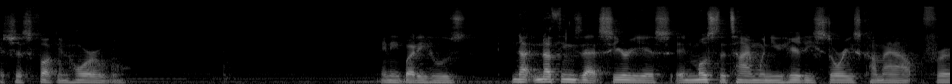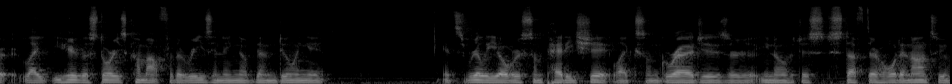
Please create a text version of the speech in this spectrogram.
It's just fucking horrible. Anybody who's not nothing's that serious and most of the time when you hear these stories come out for like you hear the stories come out for the reasoning of them doing it it's really over some petty shit like some grudges or you know just stuff they're holding on to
